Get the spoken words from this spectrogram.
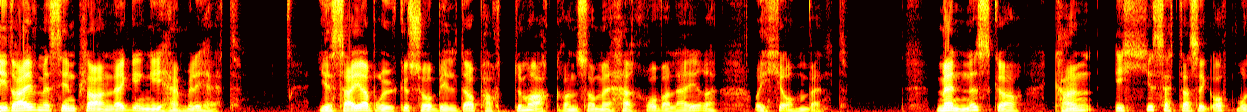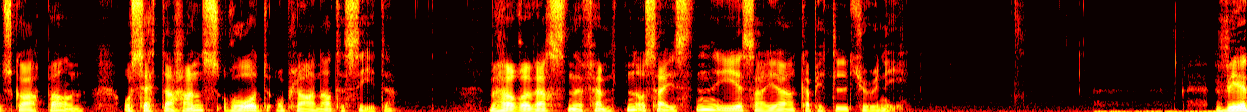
De drev med sin planlegging i hemmelighet. Jesaja bruker så bildet av pottemakeren som er herre over leiret, og ikke omvendt. Mennesker kan ikke sette seg opp mot Skaperen og sette hans råd og planer til side. Vi hører versene 15 og 16 i Jesaja kapittel 29. Ved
